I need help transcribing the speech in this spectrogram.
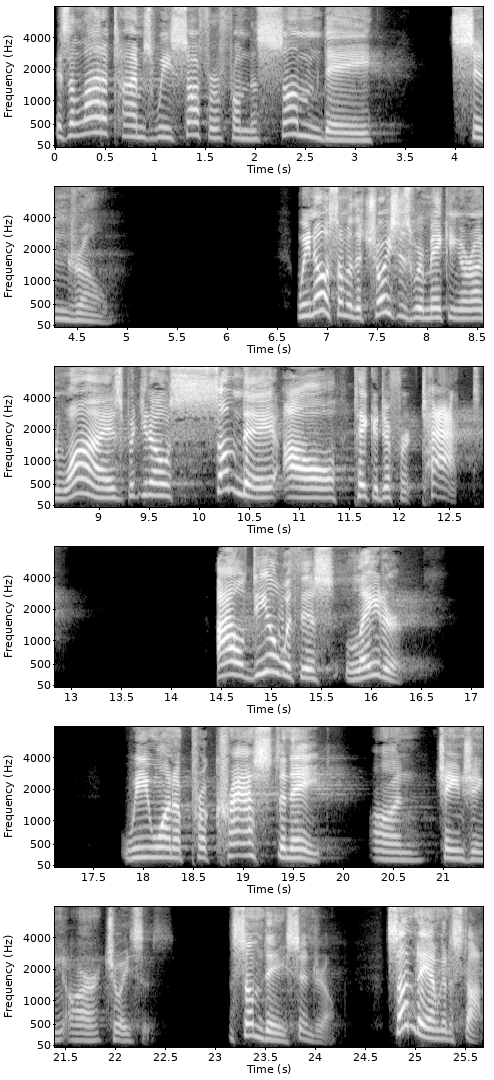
is a lot of times we suffer from the someday syndrome. We know some of the choices we're making are unwise, but you know, someday I'll take a different tact. I'll deal with this later. We want to procrastinate on changing our choices. Someday syndrome. Someday I'm going to stop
